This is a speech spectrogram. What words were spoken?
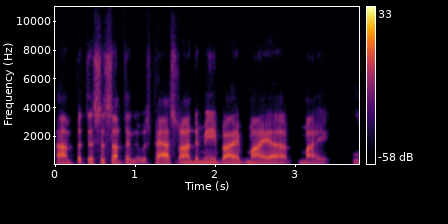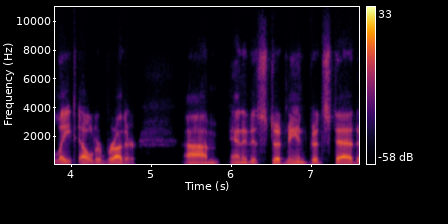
um, but this is something that was passed on to me by my uh, my late elder brother, um, and it has stood me in good stead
